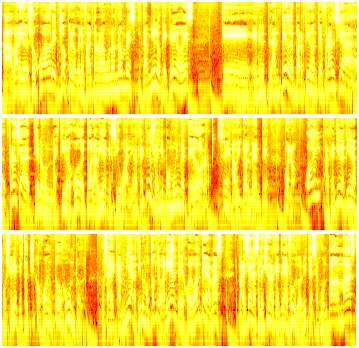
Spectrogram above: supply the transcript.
a varios de esos jugadores. Yo creo que le faltaron algunos nombres y también lo que creo es que en el planteo de partido ante Francia, Francia tiene un estilo de juego de toda la vida que es igual. Y Argentina es un equipo muy metedor Sí. habitualmente. Bueno, hoy Argentina tiene la posibilidad de que estos chicos jueguen todos juntos. O sea, de cambiar, tiene un montón de variantes de juego. Antes era más, parecía la selección argentina de fútbol, ¿viste? Se juntaban más,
